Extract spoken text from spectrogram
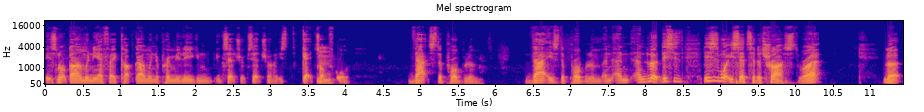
It's not going win the FA Cup, go and win the Premier League, and etc. etc. It's get top Mm. four. That's the problem. That is the problem. And and and look, this is this is what he said to the trust, right? Look,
